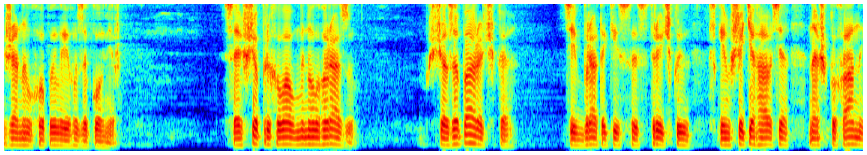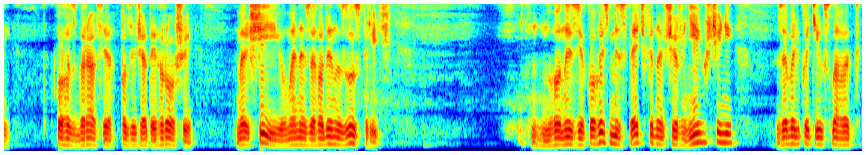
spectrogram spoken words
Жанна ухопила його за комір. Все, що приховав минулого разу. Що за парочка? Ці братики з сестричкою, з ким ще тягався наш коханий, в кого збирався позичати гроші. Мерщій, у мене за годину зустріч. Вони з якогось містечка на Чернігівщині, забелькотів Славик.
